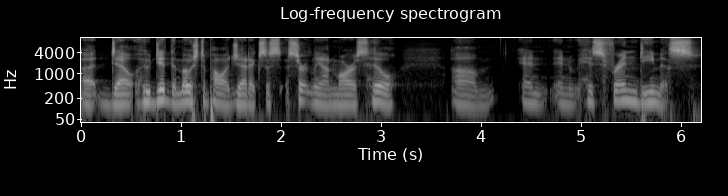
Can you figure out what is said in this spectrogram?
uh, dealt, who did the most apologetics, certainly on Mars Hill, um, and and his friend Demas,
